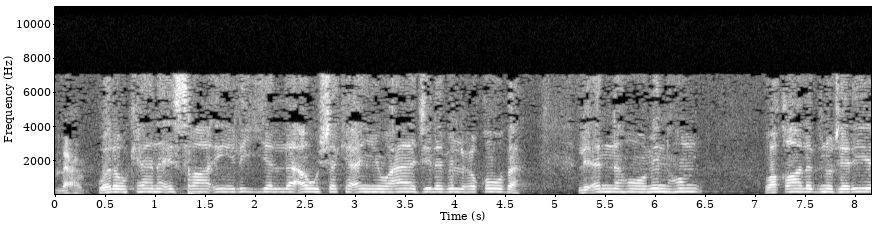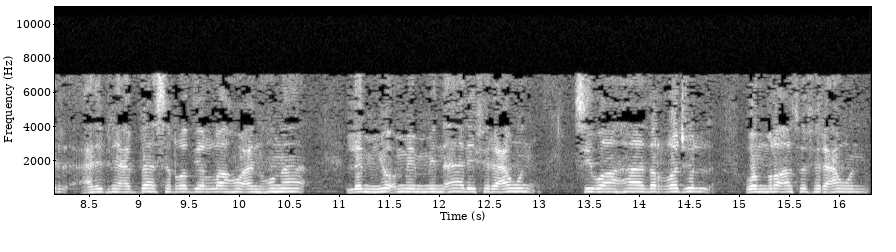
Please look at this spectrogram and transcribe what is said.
نعم. ولو كان إسرائيليا لأوشك أن يعاجل بالعقوبة لأنه منهم وقال ابن جرير عن ابن عباس رضي الله عنهما لم يؤمن من آل فرعون سوى هذا الرجل وامرأة فرعون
